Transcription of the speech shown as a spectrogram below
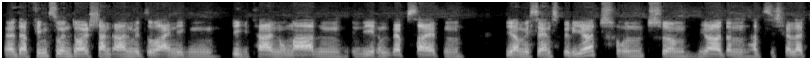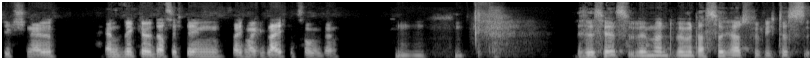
äh, da fing es so in Deutschland an mit so einigen digitalen Nomaden in ihren Webseiten. Die haben mich sehr inspiriert und ähm, ja, dann hat sich relativ schnell entwickelt, dass ich denen, sag ich mal, gleichgezogen bin. Mhm. Es ist jetzt, wenn man, wenn man das so hört, wirklich das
